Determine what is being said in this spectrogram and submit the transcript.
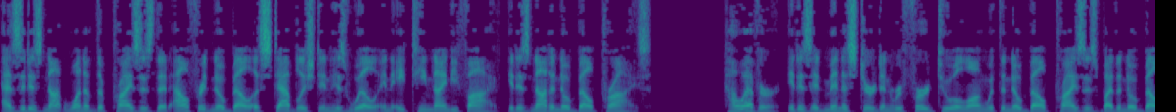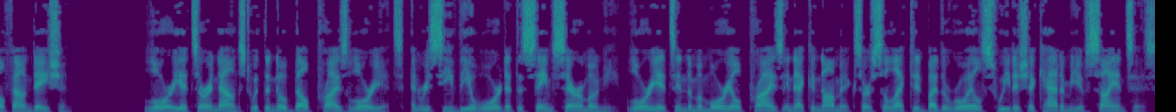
As it is not one of the prizes that Alfred Nobel established in his will in 1895, it is not a Nobel Prize. However, it is administered and referred to along with the Nobel Prizes by the Nobel Foundation. Laureates are announced with the Nobel Prize laureates, and receive the award at the same ceremony. Laureates in the Memorial Prize in Economics are selected by the Royal Swedish Academy of Sciences.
